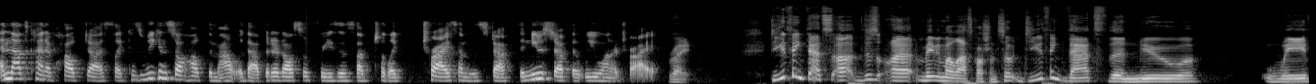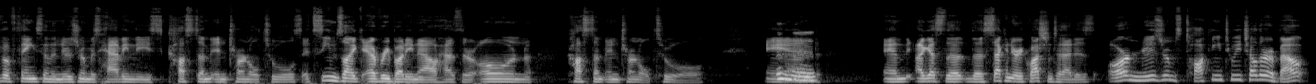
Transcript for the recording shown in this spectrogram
and that's kind of helped us like because we can still help them out with that but it also frees us up to like try some of the stuff the new stuff that we want to try. Right. Do you think that's uh, this uh, maybe my last question. So do you think that's the new wave of things in the newsroom is having these custom internal tools? It seems like everybody now has their own custom internal tool. And mm-hmm. and i guess the the secondary question to that is are newsrooms talking to each other about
